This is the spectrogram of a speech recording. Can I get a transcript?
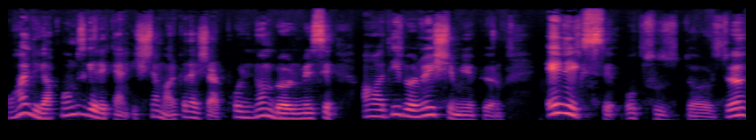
O halde yapmamız gereken işlem arkadaşlar polinom bölmesi. Adi bölme işlemi yapıyorum. n eksi 34'ü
